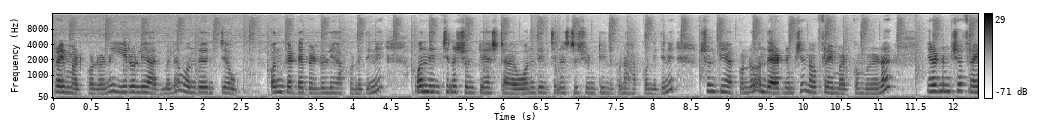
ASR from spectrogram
ಫ್ರೈ ಮಾಡ್ಕೊಳ್ಳೋಣ. ಈರುಳ್ಳಿ ಆದಮೇಲೆ ಒಂದು ಇಂಚು, ಒಂದು ಗಡ್ಡೆ ಬೆಳ್ಳುಳ್ಳಿ ಹಾಕ್ಕೊಂಡಿದ್ದೀನಿ. ಒಂದು ಇಂಚಿನ ಶುಂಠಿ ಅಷ್ಟು, ಒಂದು ಇಂಚಿನಷ್ಟು ಶುಂಠಿನ ಕೂಡ ಹಾಕ್ಕೊಂಡಿದ್ದೀನಿ. ಶುಂಠಿ ಹಾಕ್ಕೊಂಡು ಒಂದು ಎರಡು ನಿಮಿಷ ನಾವು ಫ್ರೈ ಮಾಡ್ಕೊಂಬಿಡೋಣ. ಎರಡು ನಿಮಿಷ ಫ್ರೈ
